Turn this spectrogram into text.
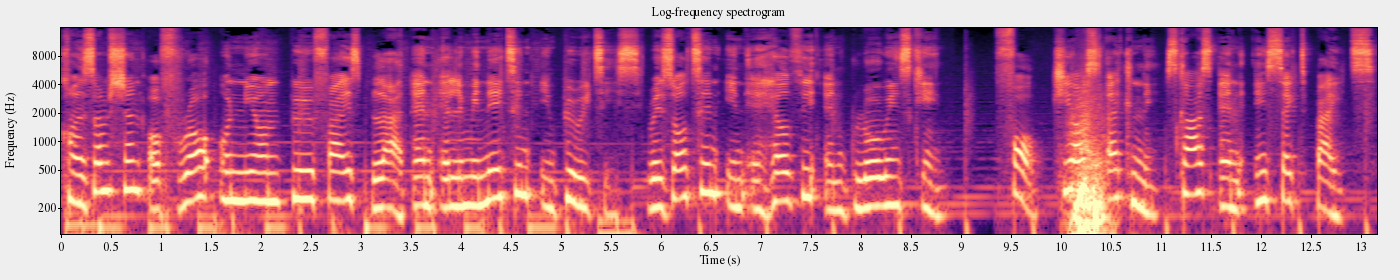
consumption of raw onion purifies blood and eliminating impurities, resulting in a healthy and glowing skin. 4. Cures acne, scars, and insect bites.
